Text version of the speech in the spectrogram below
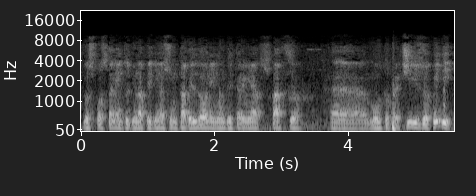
lo spostamento di una pedina su un tabellone in un determinato spazio eh, molto preciso. Quindi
